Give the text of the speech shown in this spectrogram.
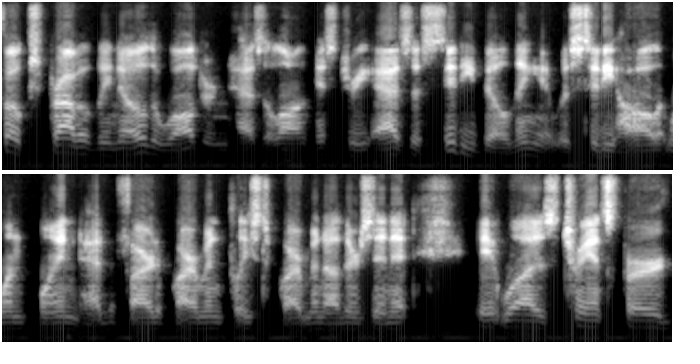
folks probably know, the Waldron has a long history as a city building. It was City Hall at one point, had the fire department, police department, others in it. It was transferred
